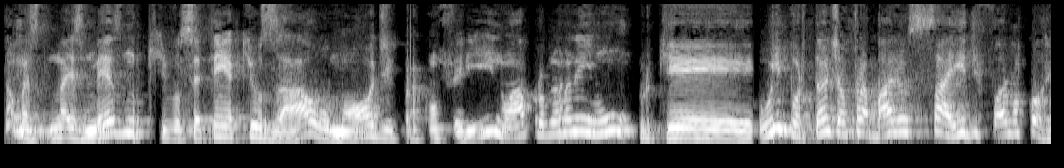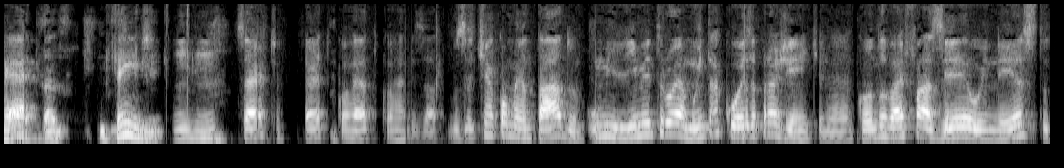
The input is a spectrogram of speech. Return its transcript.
Não, mas, mas mesmo que você tenha que usar o molde para conferir, não há problema nenhum. Porque o importante é o trabalho sair de forma correta, entende? Uhum, certo, certo, correto, correto, exato. Você tinha comentado, um milímetro é muita coisa pra gente, né? Quando vai fazer o Inesto,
